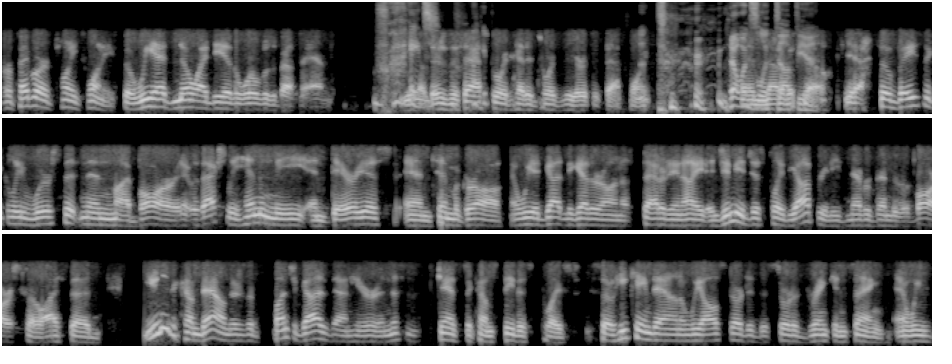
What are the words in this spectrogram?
or February of 2020. So we had no idea the world was about to end. Right. You know, there's this asteroid headed towards the Earth at that point. no one's looked up yet. know. Yeah. So basically, we're sitting in my bar, and it was actually him and me and Darius and Tim McGraw, and we had gotten together on a Saturday night. And Jimmy had just played the Opry, and he'd never been to the bar. So I said, "You need to come down. There's a bunch of guys down here, and this is a chance to come see this place." So he came down, and we all started to sort of drink and sing, and we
